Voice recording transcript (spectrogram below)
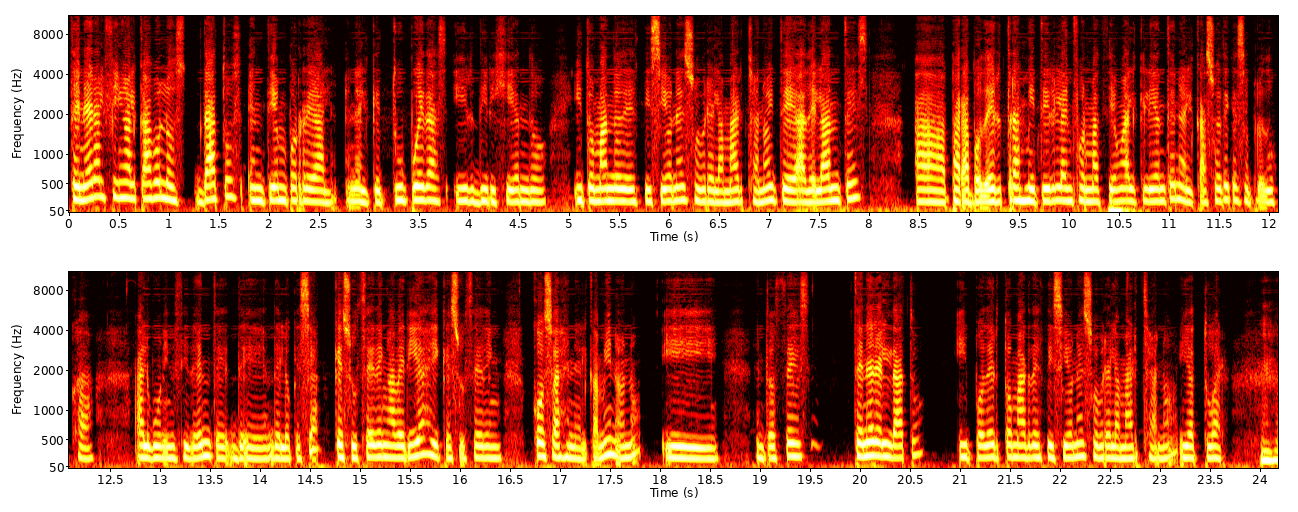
tener al fin y al cabo los datos en tiempo real, en el que tú puedas ir dirigiendo y tomando decisiones sobre la marcha ¿no? y te adelantes para poder transmitir la información al cliente en el caso de que se produzca algún incidente de, de, lo que sea, que suceden averías y que suceden cosas en el camino. ¿no? Y entonces tener el dato y poder tomar decisiones sobre la marcha ¿no? y actuar. Mm.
